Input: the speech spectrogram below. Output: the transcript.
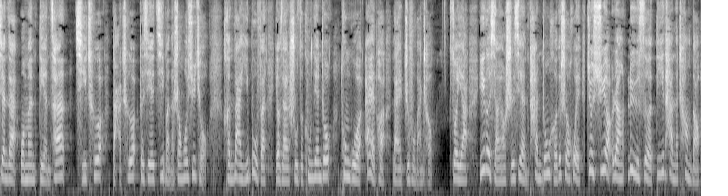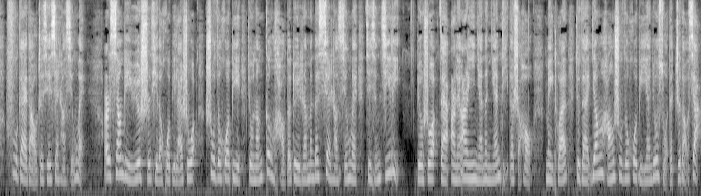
现在我们点餐、骑车、打车这些基本的生活需求，很大一部分要在数字空间中通过 App 来支付完成。所以啊，一个想要实现碳中和的社会，就需要让绿色低碳的倡导覆盖到这些线上行为。而相比于实体的货币来说，数字货币就能更好的对人们的线上行为进行激励。比如说，在二零二一年的年底的时候，美团就在央行数字货币研究所的指导下，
